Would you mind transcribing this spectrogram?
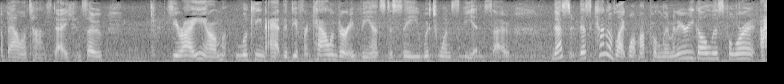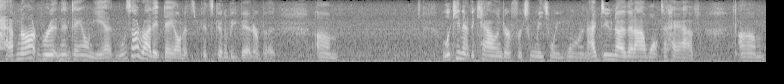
of Valentine's Day. And so here I am looking at the different calendar events to see which ones fit. So that's that's kind of like what my preliminary goal is for it. I have not written it down yet. Once I write it down, it's it's going to be better. But um, looking at the calendar for 2021, I do know that I want to have um,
